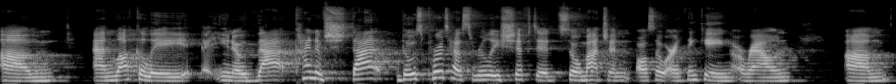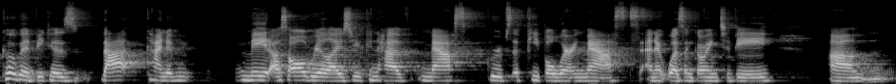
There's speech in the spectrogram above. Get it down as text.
Um, and luckily, you know, that kind of, sh- that, those protests really shifted so much and also our thinking around um, COVID because that kind of made us all realize you can have mass groups of people wearing masks and it wasn't going to be, um,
